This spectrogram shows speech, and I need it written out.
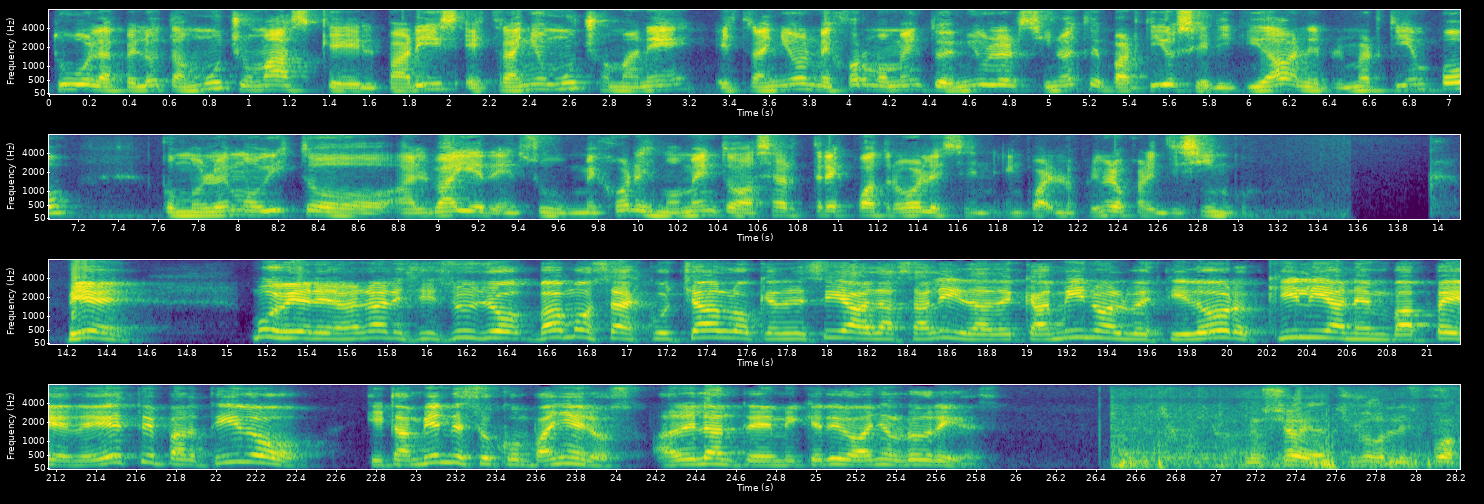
tuvo la pelota mucho más que el París, extrañó mucho a Mané, extrañó el mejor momento de Müller, si no este partido se liquidaba en el primer tiempo como lo hemos visto al Bayern en sus mejores momentos, hacer 3-4 goles en, en, los primeros 45. Bien, muy bien el análisis suyo. Vamos a escuchar lo que decía a la salida de camino al vestidor Kylian Mbappé de este partido y también de sus compañeros. Adelante, mi querido Daniel Rodríguez. Bien sûr, il y a toujours de l'espoir.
